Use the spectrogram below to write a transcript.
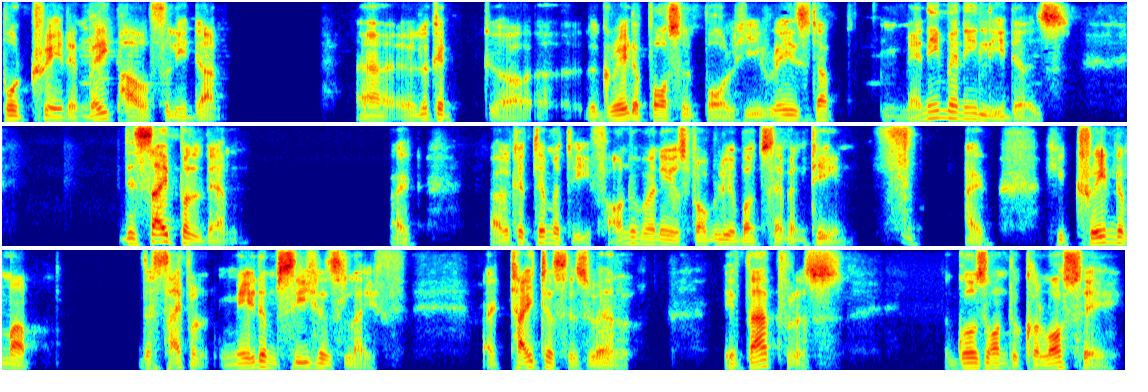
portrayed and very powerfully done. Uh, look at uh, the great apostle Paul. He raised up many, many leaders, discipled them, right? Uh, look at Timothy. Found him when he was probably about 17. Right? He trained him up, disciple, made him see his life. Right? Titus as well. Epaphras goes on to Colossae.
